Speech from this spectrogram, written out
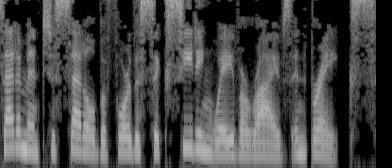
sediment to settle before the succeeding wave arrives and breaks.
